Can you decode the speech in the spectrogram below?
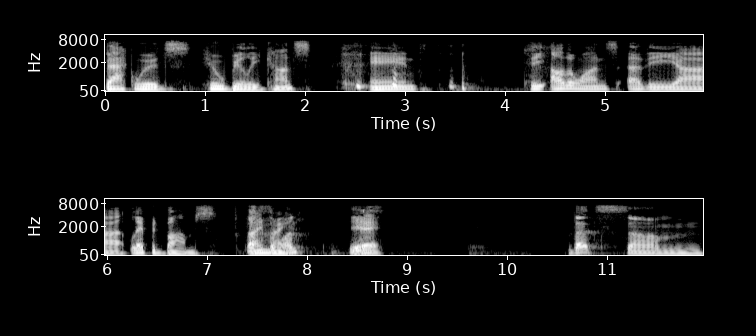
backwards hillbilly cunts. And the other ones are the uh, leopard bums. That's They the made- one. Yes. That's um.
